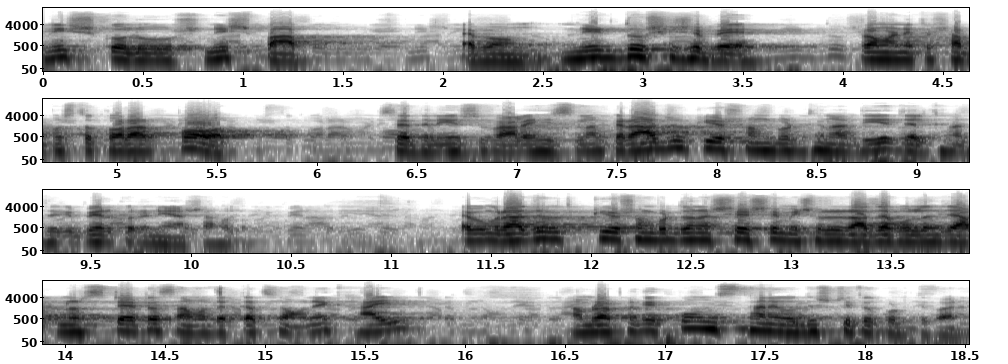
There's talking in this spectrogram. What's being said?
নিষ্কলুষ, নিষ্পাপ এবং নির্দোষ হিসেবে প্রমাণিত সাব্যস্ত করার পর সেদিন ইউসুফ আলহ ইসলামকে রাজকীয় সংবর্ধনা দিয়ে জেলখানা থেকে বের করে নিয়ে আসা হলো। এবং রাজকীয় সংবর্ধনা শেষে মিশরের রাজা বললেন যে, আপনার স্ট্যাটাস আমাদের কাছে অনেক হাই আমরা আপনাকে কোন স্থানে অধিষ্ঠিত করতে পারি?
